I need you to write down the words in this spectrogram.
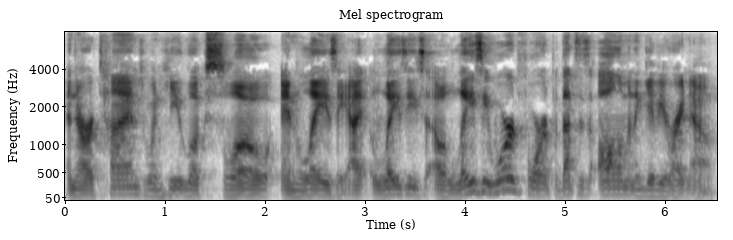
and there are times when he looks slow and lazy. I, lazy's a lazy word for it, but that's all I'm going to give you right now.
